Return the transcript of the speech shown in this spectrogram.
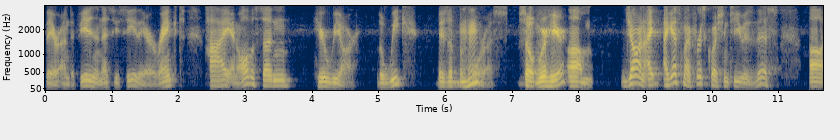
They are undefeated in SEC. They are ranked high, and all of a sudden, here we are. The week is up Mhm. before us. So, we're here. um, John, I, I guess my first question to you is this: uh,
